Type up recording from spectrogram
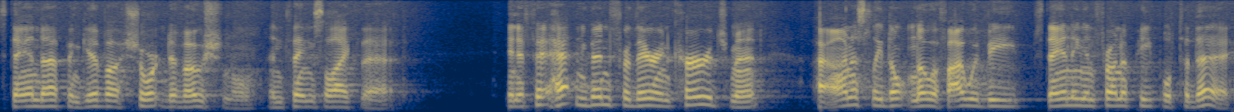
stand up and give a short devotional and things like that. And if it hadn't been for their encouragement, I honestly don't know if I would be standing in front of people today.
